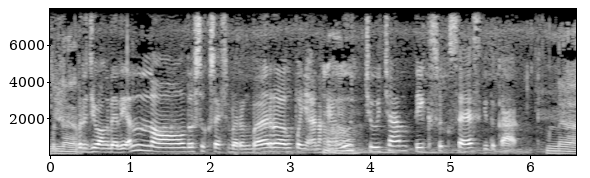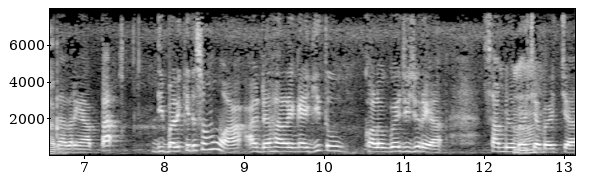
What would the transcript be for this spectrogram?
Benar. berjuang dari nol terus sukses bareng-bareng punya anak yang lucu cantik sukses gitu kan Benar. Nah ternyata di balik itu semua ada hal yang kayak gitu. Kalau gue jujur ya, sambil baca-baca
